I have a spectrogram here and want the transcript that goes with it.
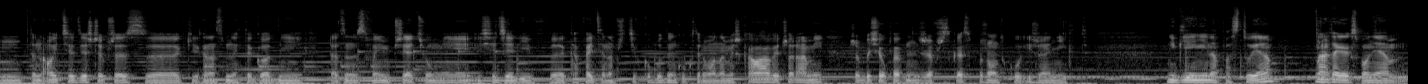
Mm, ten ojciec jeszcze przez e, kilka następnych tygodni razem ze swoimi przyjaciółmi siedzieli w kafejce naprzeciwko budynku, w którym ona mieszkała wieczorami, żeby się upewnić, że wszystko jest w porządku i że nikt, nikt jej nie napastuje. No ale tak jak wspomniałem,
